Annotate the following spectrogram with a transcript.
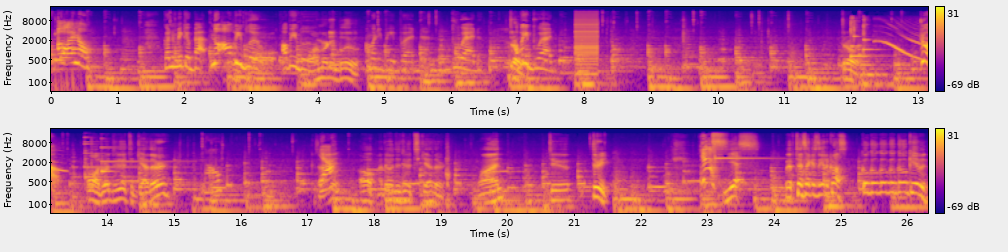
Oh, I know. Gonna make it back. No, I'll be blue. Oh, I'll be oh, blue. I'm already blue. I'm gonna be bread then. Bread. Throw I'll be bread. Throw it. Oh, do we have to do it together? No. 'Cause I Yeah. think- oh, I think we have to do it together. One, two, three. Yes. Yes! We have 10 seconds to get across. Go, go, go, go, go, Kevin.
